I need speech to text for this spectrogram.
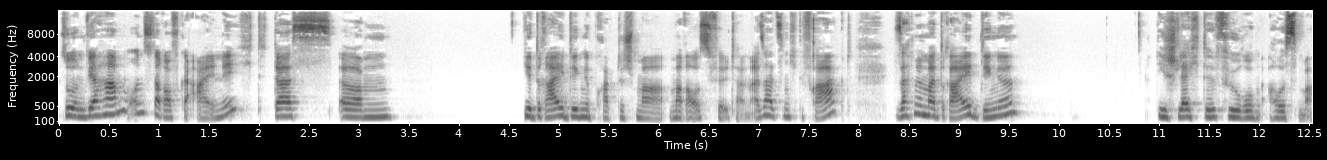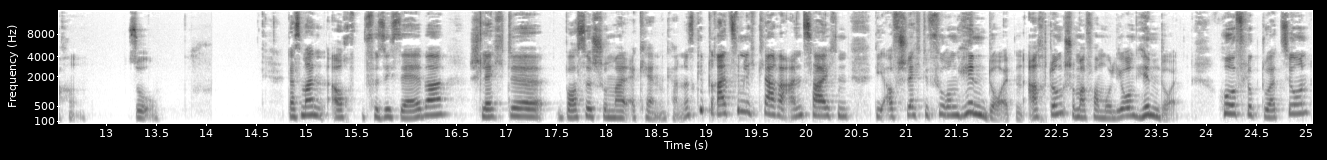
So, und wir haben uns darauf geeinigt, dass ähm, wir drei Dinge praktisch mal, mal rausfiltern. Also hat sie mich gefragt, sag mir mal drei Dinge, die schlechte Führung ausmachen. So dass man auch für sich selber schlechte Bosse schon mal erkennen kann. Es gibt drei ziemlich klare Anzeichen, die auf schlechte Führung hindeuten. Achtung, schon mal Formulierung hindeuten. Hohe Fluktuation,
